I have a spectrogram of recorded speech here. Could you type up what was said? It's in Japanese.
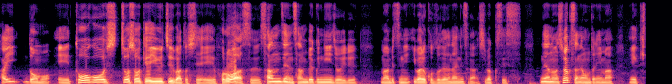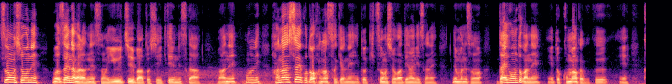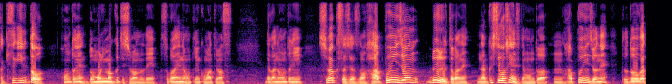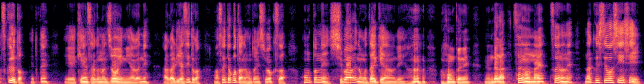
はい、どうも、えー、統合失調症系 YouTuber として、えー、フォロワー数3300人以上いる、まあ別に威張ることではないんですが、シバックスです。ね、あの、シバックスはね、本当に今、えー、喫音症をね、患いながらね、その YouTuber として生きてるんですが、まあね、本当に話したいことを話すときはね、えっ、と、喫音症が出ないんですがね。でもね、その、台本とかね、えっ、と、細かく、え書きすぎると、本当ね、どもりまくってしまうので、そこら辺ね、本当に困ってます。だからね、本当に、しばくとしてはその8分以上ルールとかね、なくしてほしいんですね、本当は。うん、8分以上ね、動画作ると、えっとね、えー、検索の上位に上がね、上がりやすいとか、まあそういったことはね、本当にしばくさ、本当にね、縛られるのが大嫌いなので、本当にね。だから、そういうのね、そういうのね、なくしてほしいし、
